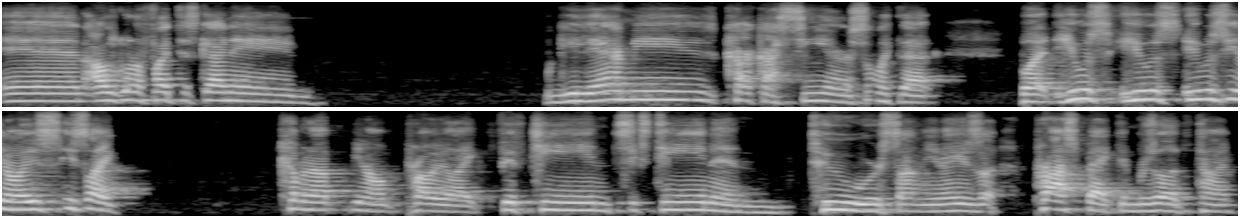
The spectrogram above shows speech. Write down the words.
and I was going to fight this guy named Guilherme Carcassinha or something like that. But he was he was he was you know he's he's like coming up, you know, probably like 15, 16, and two or something. You know, he's a prospect in Brazil at the time.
